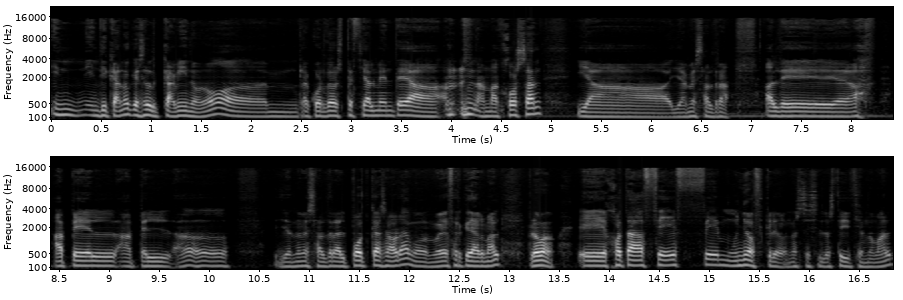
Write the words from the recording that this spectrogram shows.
indicando que es el camino, ¿no? Mm, recuerdo especialmente a, a Mac y a, ya me saldrá, al de Apple, Apple, ah, ya no me saldrá el podcast ahora, me voy a hacer quedar mal, pero bueno, eh, JCF Muñoz creo, no sé si lo estoy diciendo mal,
